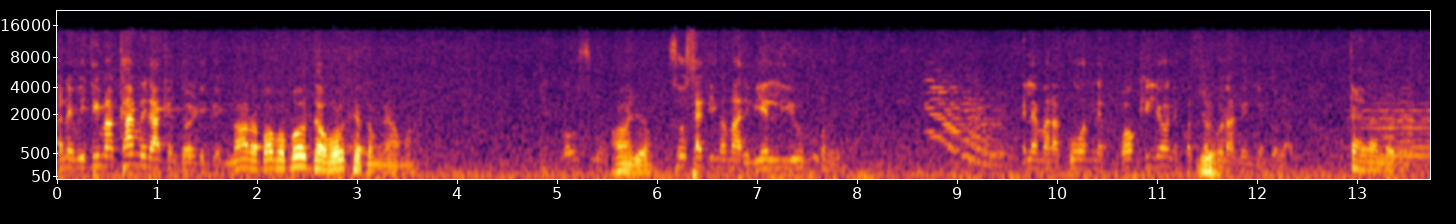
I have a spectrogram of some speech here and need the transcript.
અને વિધિમાં ખામી રાખીને દોડી ગઈ. ના રે બાબા બધા ઓળખે તમને આમાં. કહું છું. હા એમ. સોસાયટીમાં મારી વેલ્યુ હોય. એટલે મારા કુંવરને પોખી લ્યો ને પત્ર ગુણાબેન સગુણાબેનને બોલાવો. કાંઈ વાંધો નહીં.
